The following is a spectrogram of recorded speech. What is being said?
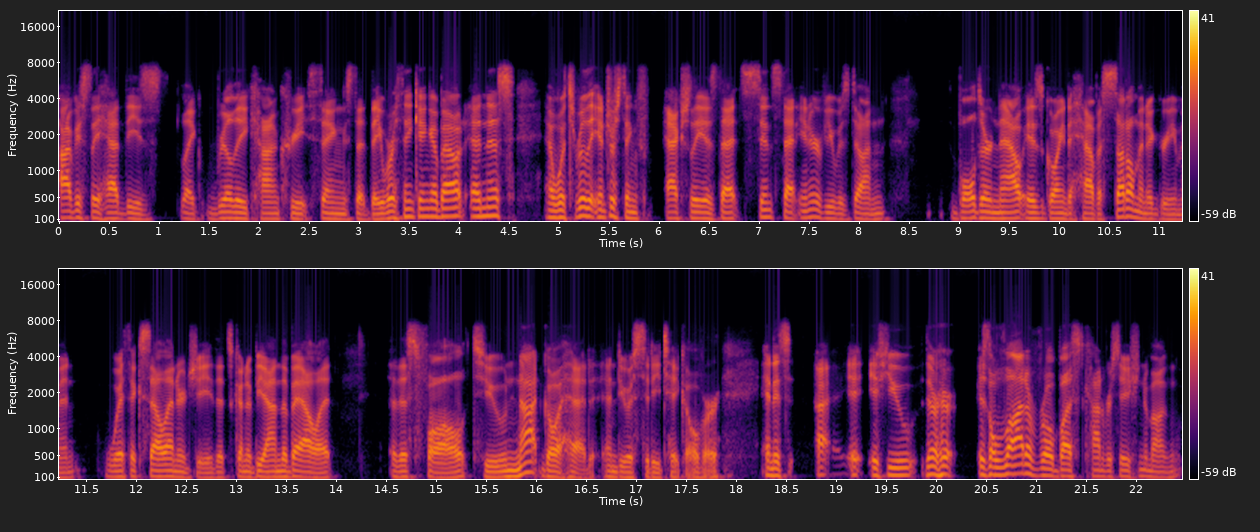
obviously had these like really concrete things that they were thinking about in this. And what's really interesting actually is that since that interview was done, Boulder now is going to have a settlement agreement with Xcel Energy that's going to be on the ballot this fall to not go ahead and do a city takeover. And it's uh, if you there is a lot of robust conversation among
